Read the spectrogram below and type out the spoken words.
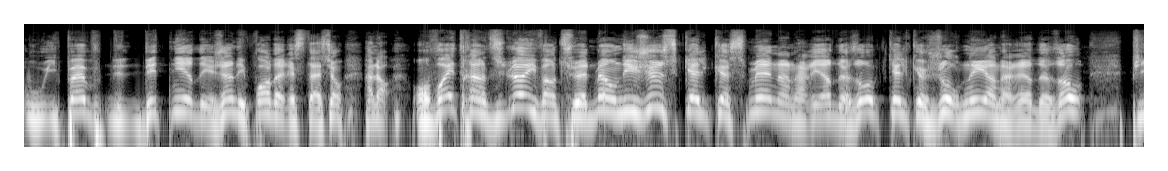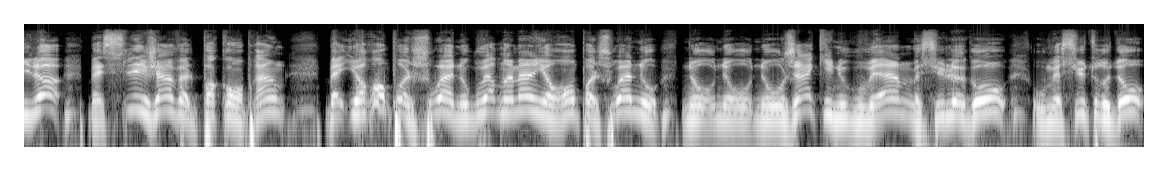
où ils peuvent détenir des gens des pouvoirs d'arrestation. Alors, on va être rendu là éventuellement. On est juste quelques semaines en arrière d'eux autres, quelques journées en arrière d'eux autres. Puis là, ben, si les gens veulent pas comprendre, ben, ils n'auront pas le choix. Nos gouvernements, ils n'auront pas le choix. Nos, gens qui nous gouvernent, M. Legault ou M. Trudeau,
